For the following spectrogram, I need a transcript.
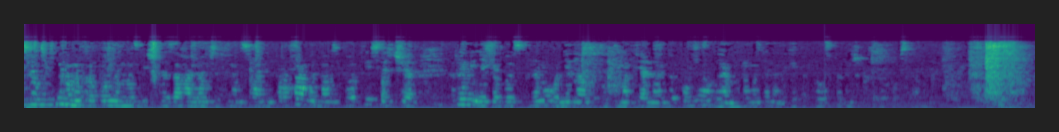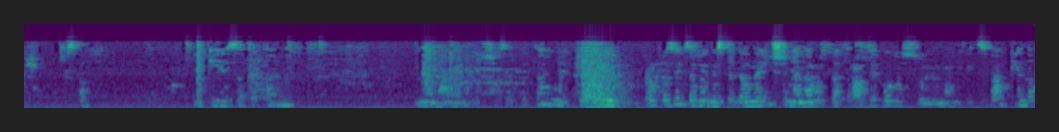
Даними змінами пропонуємо збільшити загальний обсяг фінансування програми на 100 тисяч гривень, які були спрямовані на виплату матеріальної допомоги громадянам, які потрапили в житлових обставин. Які є запитання? Немає більше запитань. Пропозиція винести дане рішення на розгляд ради. Голосуємо. Іцвакіна,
